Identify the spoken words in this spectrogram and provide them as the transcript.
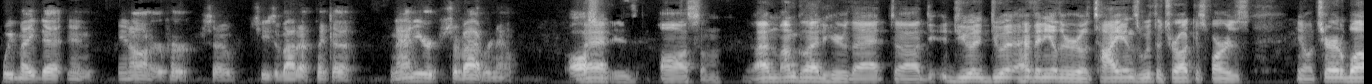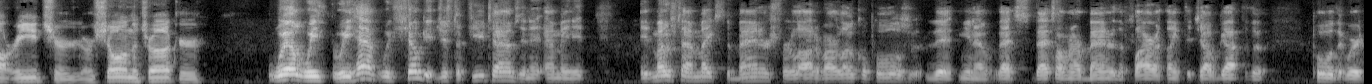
we made that in in honor of her. So she's about, I think, a nine year survivor now. Awesome. That is awesome. I'm I'm glad to hear that. Uh, do, do you do you have any other uh, tie-ins with the truck as far as you know charitable outreach or or showing the truck or Well, we we have we've showed it just a few times, and it, I mean it. It most time makes the banners for a lot of our local pools. That you know that's that's on our banner, the flyer I think that y'all got for the pool that we're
